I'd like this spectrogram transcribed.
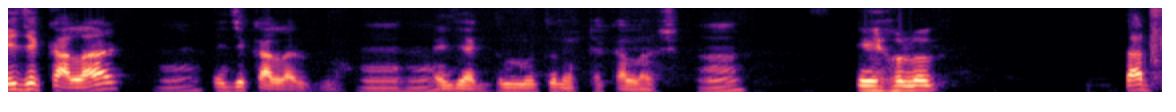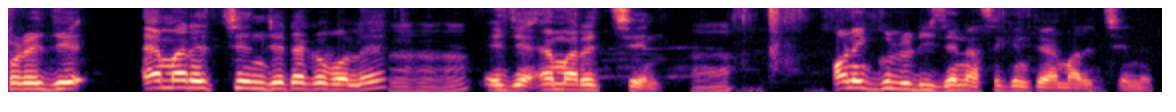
এই যে কালার এই যে কালারগুলো। এই যে একদম নতুন একটা কালার এই হলো তারপরে যে এমআরএস চেন যেটাকে বলে এই যে এমআরএস চেন অনেকগুলো ডিজাইন আছে কিন্তু এমআরএস চেনের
